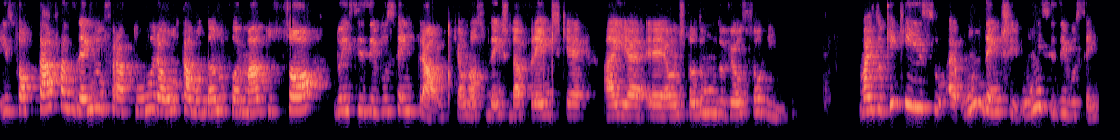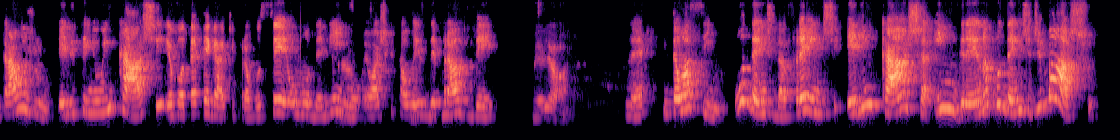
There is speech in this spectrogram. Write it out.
e só tá fazendo fratura ou tá mudando o formato só do incisivo central, que é o nosso dente da frente, que é aí é, é onde todo mundo vê o sorriso. Mas o que que isso, é, um dente, um incisivo central, Ju, ele tem um encaixe, eu vou até pegar aqui para você um modelinho, eu acho que talvez dê para ver. Melhor. Né? Então, assim, o dente da frente, ele encaixa e engrena com o dente de baixo.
